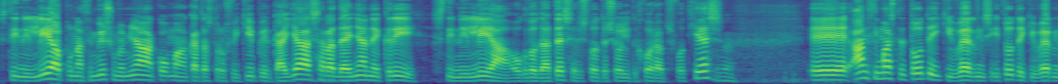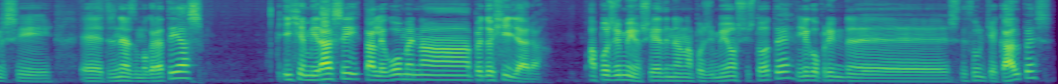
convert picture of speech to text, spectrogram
στην Ηλία που να θυμίσουμε μια ακόμα καταστροφική πυρκαγιά, 49 νεκροί στην Ηλία, 84 τότε σε όλη τη χώρα από τις φωτιές. Ναι. Ε, αν θυμάστε τότε η κυβέρνηση, η τότε κυβέρνηση ε, της Νέας Δημοκρατίας είχε μοιράσει τα λεγόμενα πεντοχίλιαρα. Αποζημίωση, έδιναν αποζημιώσεις τότε, λίγο πριν ε, στηθούν και κάλπες.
